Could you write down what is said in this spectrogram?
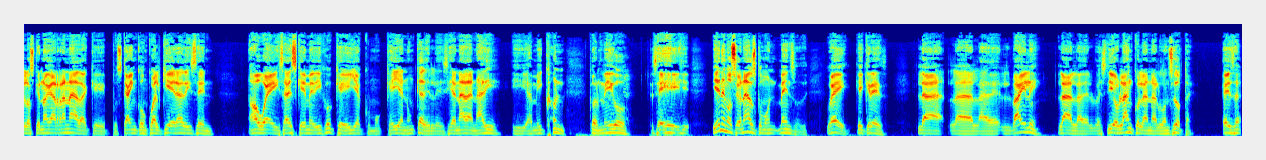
los que no agarran nada, que pues caen con cualquiera, dicen, no, güey, ¿sabes qué? Me dijo que ella, como que ella nunca le decía nada a nadie. Y a mí con, conmigo, sí, bien emocionados como un menso. Güey, ¿qué crees? La, la, la del baile, la, la del vestido blanco, la nalgonzota. Esa,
